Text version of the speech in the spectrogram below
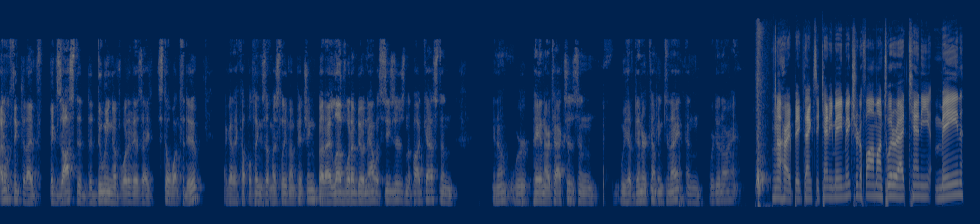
I don't think that I've exhausted the doing of what it is I still want to do. I got a couple things up my sleeve I'm pitching, but I love what I'm doing now with Caesars and the podcast. And, you know, we're paying our taxes and we have dinner coming tonight and we're doing all right. All right. Big thanks to Kenny Mayne. Make sure to follow him on Twitter at Kenny Mayne.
